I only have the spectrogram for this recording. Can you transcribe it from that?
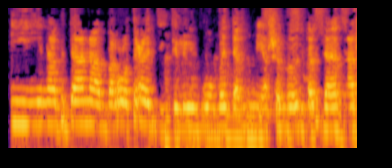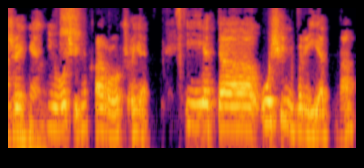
И иногда, наоборот, родители его в это вмешивают, когда отношения не очень хорошие. И это очень вредно.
